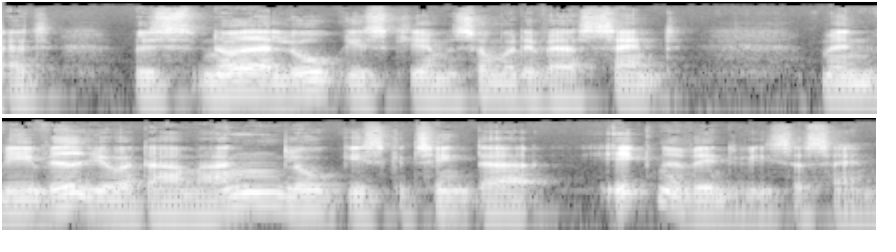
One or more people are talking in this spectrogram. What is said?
At hvis noget er logisk, jamen, så må det være sandt. Men vi ved jo, at der er mange logiske ting, der ikke nødvendigvis er sande.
